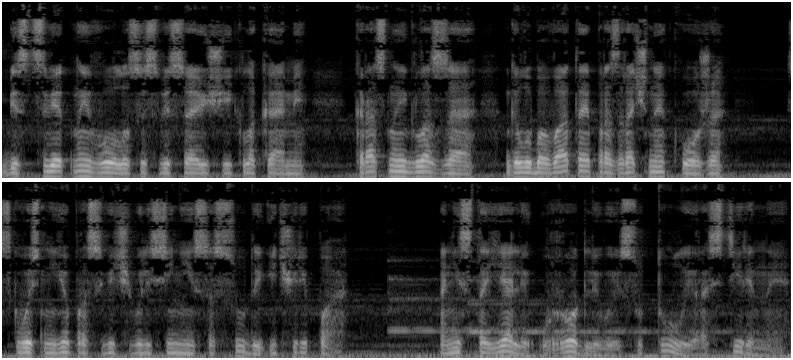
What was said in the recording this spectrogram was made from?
Бесцветные волосы, свисающие клоками, красные глаза, голубоватая прозрачная кожа. Сквозь нее просвечивали синие сосуды и черепа. Они стояли уродливые, сутулые, растерянные.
